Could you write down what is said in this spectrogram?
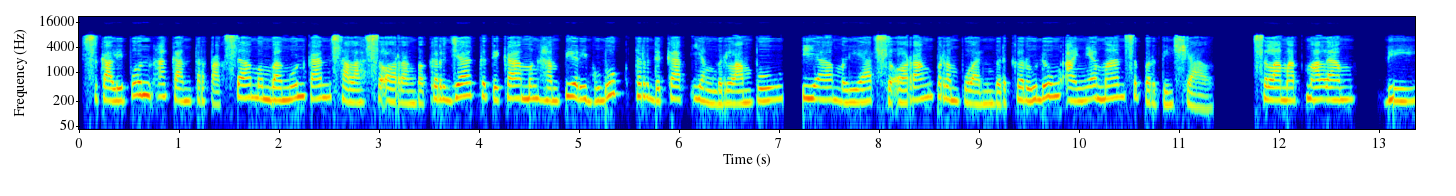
sekalipun akan terpaksa membangunkan salah seorang pekerja ketika menghampiri gubuk terdekat yang berlampu, ia melihat seorang perempuan berkerudung anyaman seperti syal. Selamat malam, Bi,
